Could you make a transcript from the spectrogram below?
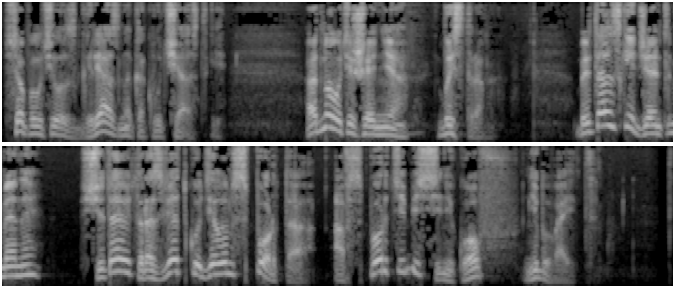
Все получилось грязно, как в участке. Одно утешение — быстро. Британские джентльмены считают разведку делом спорта, а в спорте без синяков не бывает.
